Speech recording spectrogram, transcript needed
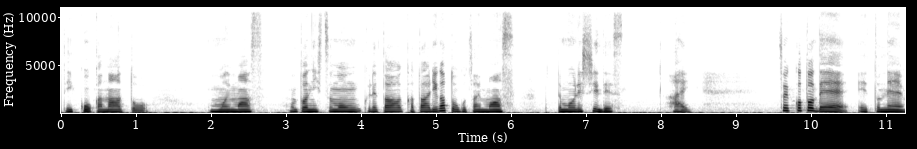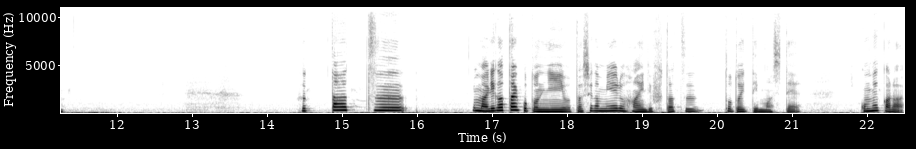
ていこうかなと思います。本当に質問くれた方ありがとうございます。とっても嬉しいです。はい。ということで、えっ、ー、とね、2つ、今ありがたいことに私が見える範囲で2つ届いていまして、1個目から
